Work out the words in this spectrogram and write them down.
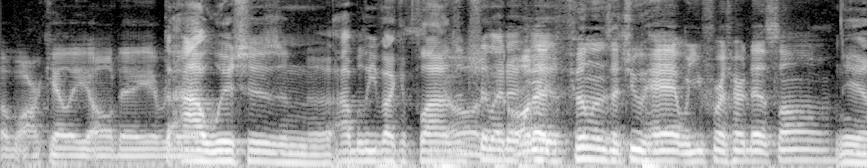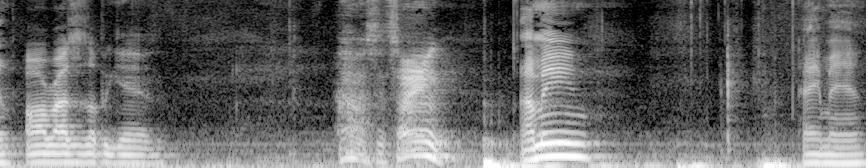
of R. Kelly all day, every The day. I wishes and uh, I believe I can fly and all shit that, like that. all yeah. that feelings that you had when you first heard that song, yeah. all rises up again. Oh, it's insane. I mean, hey man.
